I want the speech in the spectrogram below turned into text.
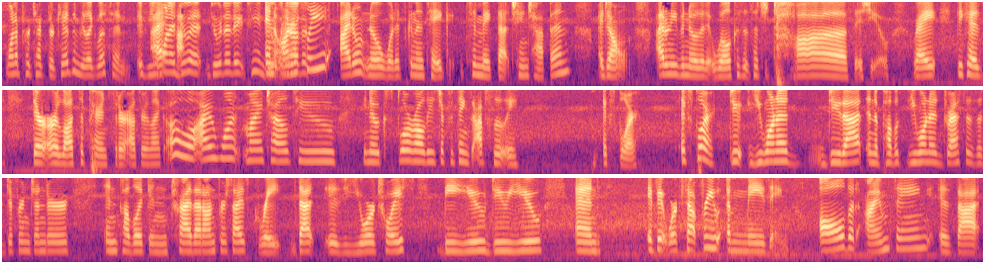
want to protect their kids and be like listen if you want to do it do it at 18 Do And it when other- honestly, I don't know what it's going to take to make that change happen. I don't. I don't even know that it will because it's such a tough issue, right? Because there are lots of parents that are out there like, "Oh, I want my child to, you know, explore all these different things." Absolutely. Explore. Explore. Do you want to do that in a public you want to dress as a different gender in public and try that on for size? Great. That is your choice. Be you, do you. And if it works out for you, amazing. All that I'm saying is that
